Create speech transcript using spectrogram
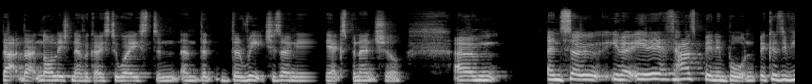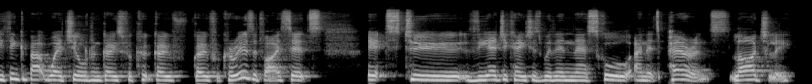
That that knowledge never goes to waste, and and the, the reach is only exponential. Um, and so, you know, it has been important because if you think about where children goes for go go for careers advice, it's it's to the educators within their school and its parents largely.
